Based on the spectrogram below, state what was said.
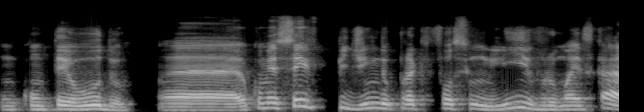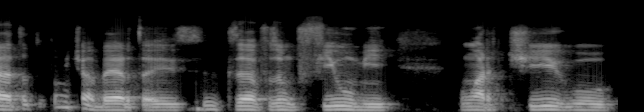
um conteúdo. É, eu comecei pedindo para que fosse um livro, mas, cara, tá totalmente aberto aí. Se quiser fazer um filme, um artigo,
